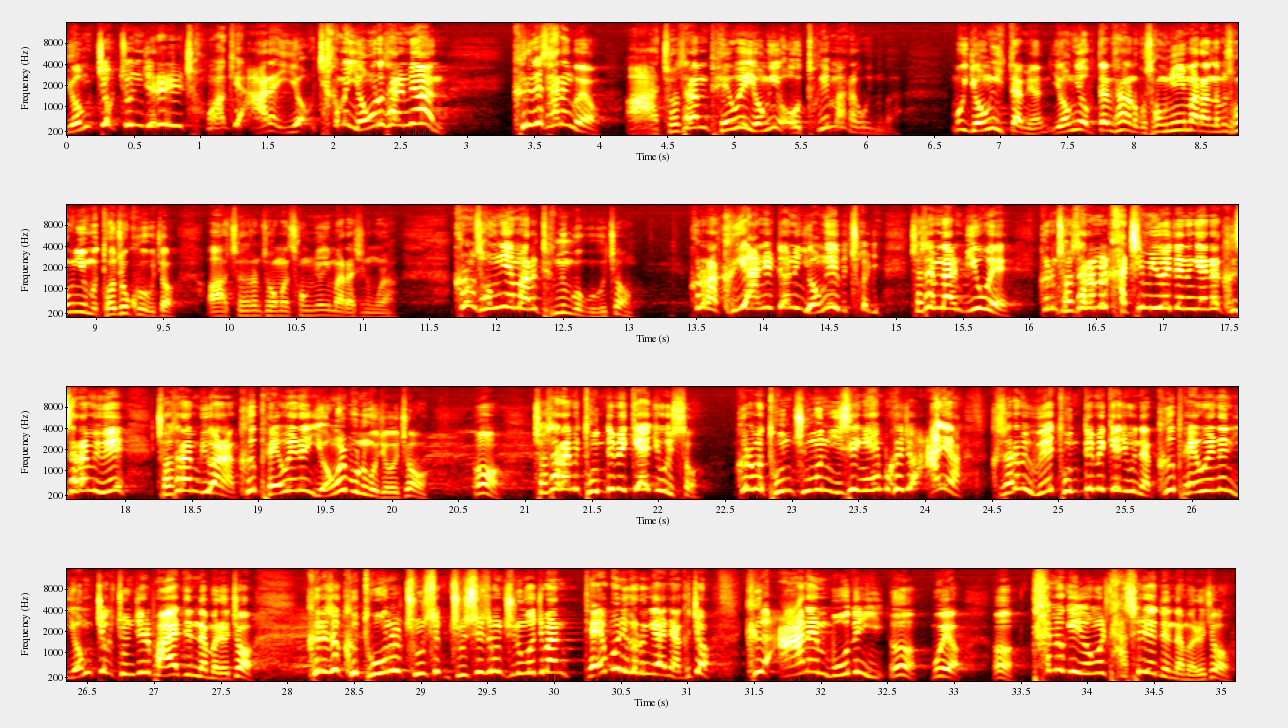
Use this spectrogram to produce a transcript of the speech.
영적 존재를 정확히 알아. 영, 잠깐만 영으로 살면 그렇게 사는 거예요. 아, 저 사람 배후에 영이 어떻게 말하고 있는 거야? 뭐 영이 있다면 영이 없다면 상관없고 성령이 말한다면 성령이 뭐 더 좋고 그죠? 아, 저 사람 정말 성령이 말하시는구나. 그럼 성령의 말을 듣는 거고 그죠? 그러나 그게 아닐 때는 영의 천리. 저 사람이 나를 미워해. 그럼 저 사람을 같이 미워해야 되는 게 아니라 그 사람이 왜 저 사람 미워하나? 그 배후에는 영을 보는 거죠, 그렇죠? 어, 저 사람이 돈 때문에 깨지고 있어. 그러면 돈 주면 이생이 행복해져? 아니야. 그 사람이 왜 돈 때문에 깨지고 있냐? 그 배후에는 영적 존재를 봐야 된단 말이죠. 그래서 그 돈을 줄 수, 줄수 있으면 주는 거지만 대부분이 그런 게 아니야. 그죠? 그 안에 모든, 이- 어, 뭐야, 어, 탐욕의 영을 다스려야 된단 말이죠.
